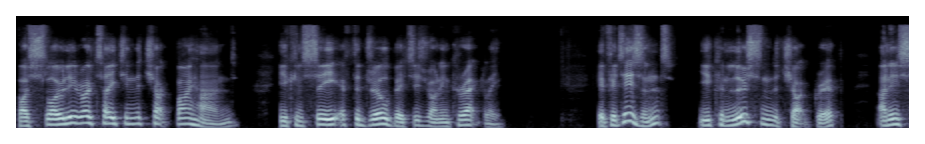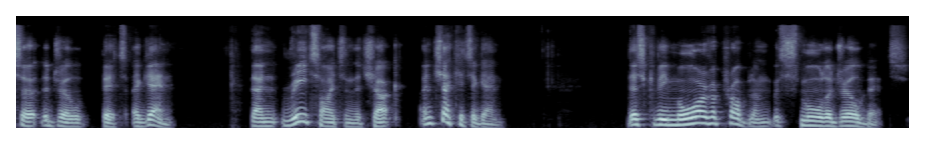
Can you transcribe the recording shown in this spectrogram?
By slowly rotating the chuck by hand, you can see if the drill bit is running correctly. If it isn't, you can loosen the chuck grip and insert the drill bit again. Then retighten the chuck and check it again. This can be more of a problem with smaller drill bits.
